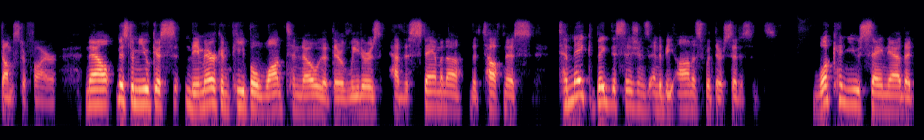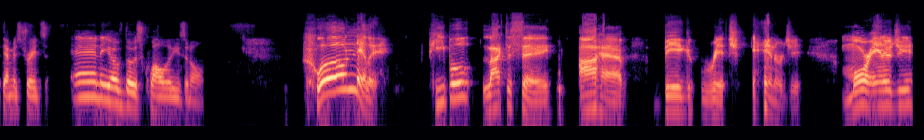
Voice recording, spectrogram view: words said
dumpster fire. Now, Mr. Mucus, the American people want to know that their leaders have the stamina, the toughness to make big decisions and to be honest with their citizens. What can you say now that demonstrates any of those qualities at all? Well, Nelly, people like to say I have big, rich energy. More energy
